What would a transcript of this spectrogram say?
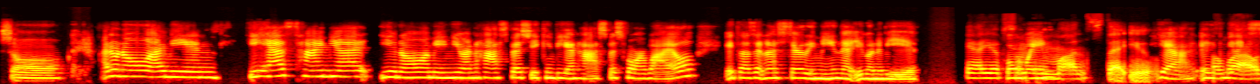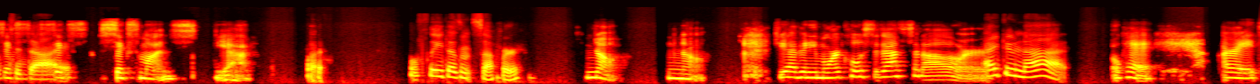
So I don't know. I mean, he has time yet. You know, I mean, you're on hospice, you can be in hospice for a while. It doesn't necessarily mean that you're going to be, Yeah, you have so many months that you. yeah, it can be like die. six, six months. Yeah. But hopefully, he doesn't suffer. No, no. Do you have any more close to deaths at all or? I do not. Okay. All right.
